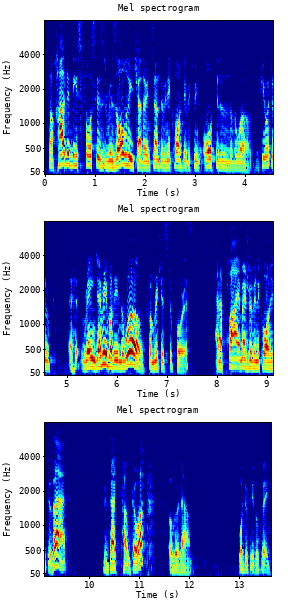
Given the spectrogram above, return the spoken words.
So, how did these forces resolve each other in terms of inequality between all citizens of the world? If you were to uh, range everybody in the world from richest to poorest and apply a measure of inequality to that, did that count go up or go down? What do people think?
